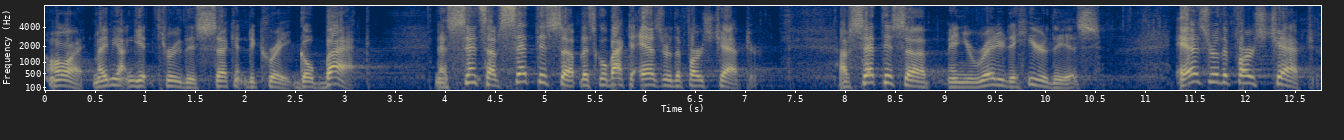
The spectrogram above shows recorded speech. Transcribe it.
All right, maybe I can get through this second decree. Go back. Now, since I've set this up, let's go back to Ezra, the first chapter. I've set this up, and you're ready to hear this. Ezra, the first chapter.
